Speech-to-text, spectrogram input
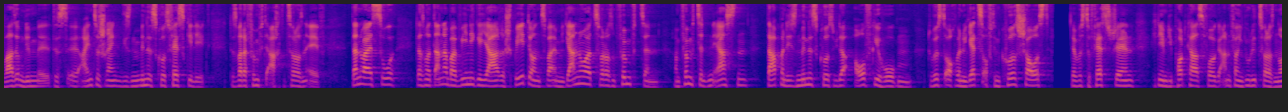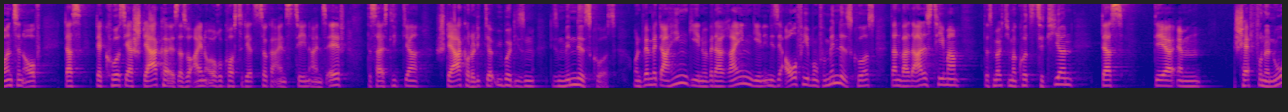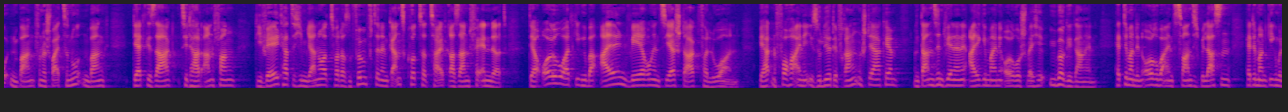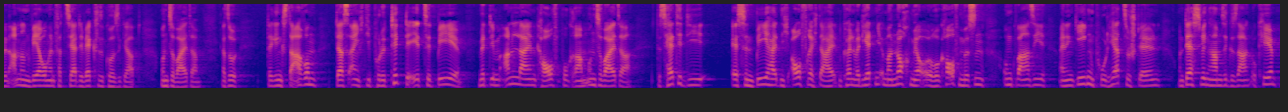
quasi, um dem, äh, das äh, einzuschränken, diesen Mindestkurs festgelegt. Das war der 5.8.2011. Dann war es so, dass man dann aber wenige Jahre später, und zwar im Januar 2015, am 15.01., da hat man diesen Mindestkurs wieder aufgehoben. Du wirst auch, wenn du jetzt auf den Kurs schaust, da wirst du feststellen, ich nehme die Podcast-Folge Anfang Juli 2019 auf, dass der Kurs ja stärker ist. Also ein Euro kostet jetzt circa 1,10, 1,11. Das heißt, liegt ja stärker oder liegt ja über diesem, diesem Mindestkurs. Und wenn wir da hingehen, wenn wir da reingehen in diese Aufhebung vom Mindestkurs, dann war da das Thema, das möchte ich mal kurz zitieren, dass der ähm, Chef von der Notenbank, von der Schweizer Notenbank, der hat gesagt, Zitat Anfang, die Welt hat sich im Januar 2015 in ganz kurzer Zeit rasant verändert. Der Euro hat gegenüber allen Währungen sehr stark verloren. Wir hatten vorher eine isolierte Frankenstärke und dann sind wir in eine allgemeine Euroschwäche übergegangen. Hätte man den Euro bei 1,20 belassen, hätte man gegenüber den anderen Währungen verzerrte Wechselkurse gehabt und so weiter. Also da ging es darum, dass eigentlich die Politik der EZB mit dem Anleihenkaufprogramm und so weiter, das hätte die SNB halt nicht aufrechterhalten können, weil die hätten ja immer noch mehr Euro kaufen müssen, um quasi einen Gegenpol herzustellen. Und deswegen haben sie gesagt, okay,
